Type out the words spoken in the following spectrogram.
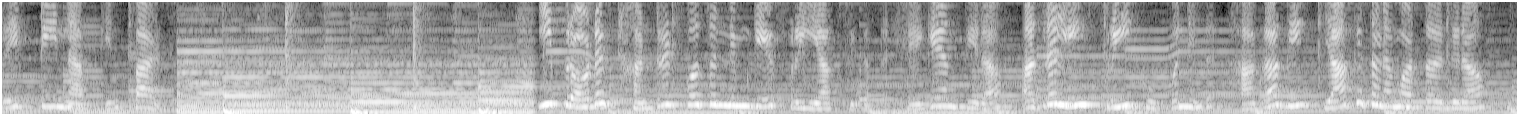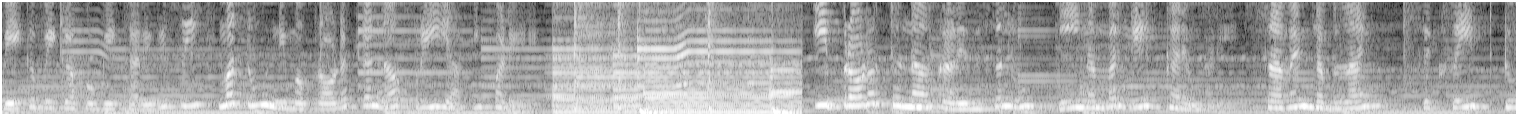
safety napkin pad. ಈ ಪ್ರಾಡಕ್ಟ್ ಹಂಡ್ರೆಡ್ ಪರ್ಸೆಂಟ್ ನಿಮ್ಗೆ ಫ್ರೀ ಆಗಿ ಸಿಗುತ್ತೆ. ಹೇಗೆ ಅಂತೀರಾ? ಅದರಲ್ಲಿ ಫ್ರೀ ಕೂಪನ್ ಇದೆ. ಹಾಗಾಗಿ ಯಾಕೆ ತಡ ಮಾಡ್ತಾ ಇದ್ದೀರಾ? ಬೇಗ ಬೇಗ ಹೋಗಿ ಖರೀದಿಸಿ ಮತ್ತು ನಿಮ್ಮ ಪ್ರಾಡಕ್ಟ್ ಅನ್ನ ಫ್ರೀ ಆಗಿ ಪಡೆಯಿರಿ. ಈ ಪ್ರಾಡಕ್ಟ್ ಅನ್ನ ಖರೀದಿಸಲು ಈ ನಂಬರ್ಗೆ ಕರೆ ಮಾಡಿ. Seven double nine six eight two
